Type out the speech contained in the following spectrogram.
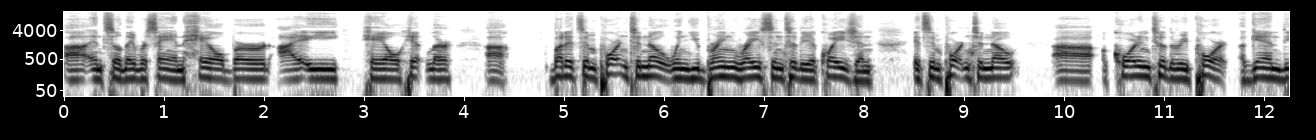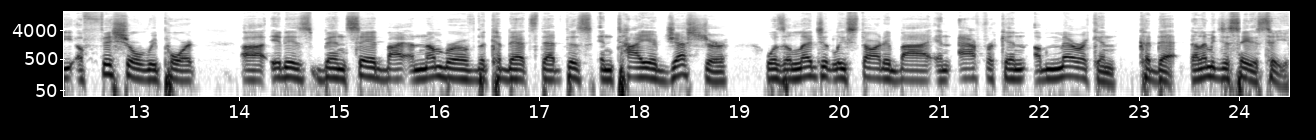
Uh, and so they were saying Hail Byrd, i.e., Hail Hitler. Uh, but it's important to note when you bring race into the equation, it's important to note, uh, according to the report, again, the official report, uh, it has been said by a number of the cadets that this entire gesture was allegedly started by an African American cadet. Now, let me just say this to you.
